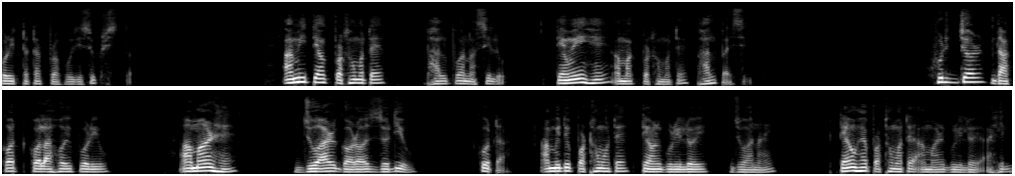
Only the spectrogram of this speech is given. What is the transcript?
পৰিত্ৰতা প্ৰভু যীশুখ্ৰীষ্ট। আমি তেওঁক প্ৰথমতে ভাল পোৱা নাছিলো তেওঁইহে আমাক প্ৰথমতে ভাল পাইছিল। সূৰ্যৰ ডাকত কলা হৈ পৰিও আমাৰহে যোৱাৰ গৰজ যদিও কতা আমিতো প্ৰথমতে তেওঁৰ গুৰিলৈ যোৱা নাই তেওঁহে প্ৰথমতে আমাৰ গুৰিলৈ আহিল।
